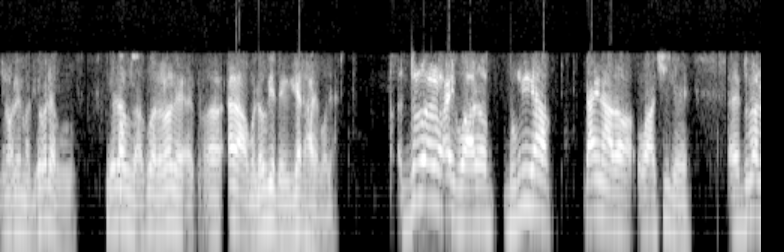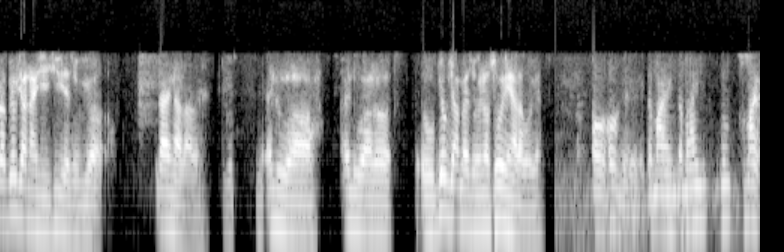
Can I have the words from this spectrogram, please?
ကျွန်တော်လည်းမပြောတတ်ဘူးပြောတတ်ဘူးဆိုအခုကလောလောဆယ်အဲ့အဲ့ဒါကိုမလုပ်ဖြစ်သေးဘူးရက်ထားတယ်ပေါ့လေသူတို့ကတော့အဲ့ဟိုကတော့ဘူမိကတိုင်းတာတော့ဟိုဟာရှိတယ်အဲသူကတော့ပြုတ်ကြနိုင်ရည်ရှိတယ်ဆိုပြီးတော့တိုင်းတာတာပဲအဲ့လိုကအဲ့လိုကတော့ ဟိုပြုတ်ကြမယ်ဆိုရင်တော့စိုးရင်ရတာပေါ့ဗျာဟုတ်ဟုတ်တယ်တမိုင်းတမိုင်းတမိုင်း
